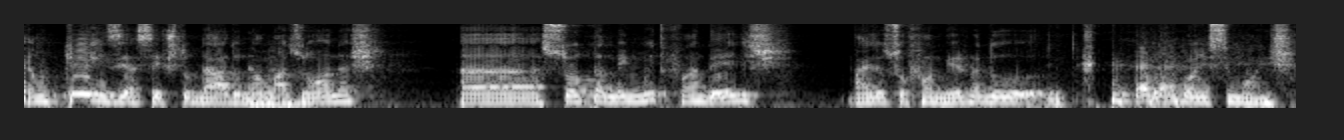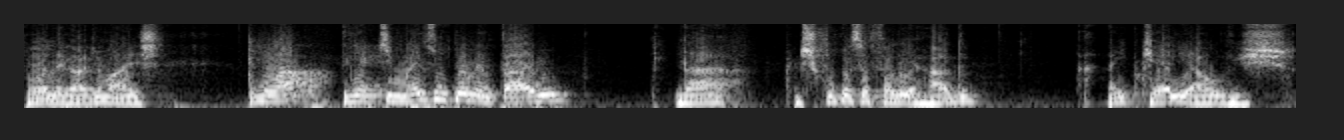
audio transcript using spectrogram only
é um case a ser estudado no Amazonas. Ah, sou também muito fã deles, mas eu sou fã mesmo é do, do Antônio Simões. Pô, legal demais. Vamos lá, tem aqui mais um comentário da. Desculpa se eu falei errado. Raikele Alves.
